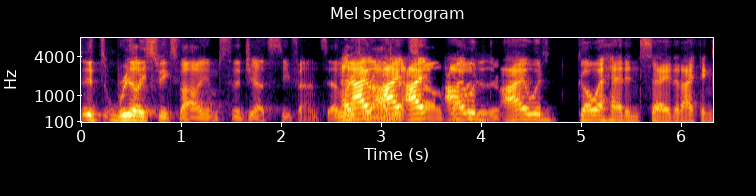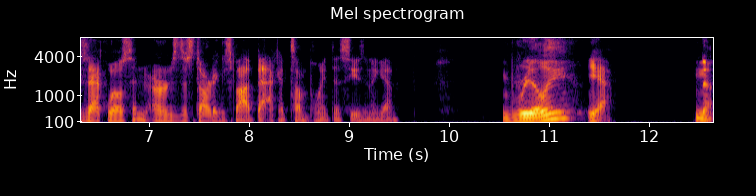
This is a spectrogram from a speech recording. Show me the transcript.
It really speaks volumes to the Jets defense. And, like and I, I, I, I would, I would go ahead and say that I think Zach Wilson earns the starting spot back at some point this season again. Really? Yeah. No,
